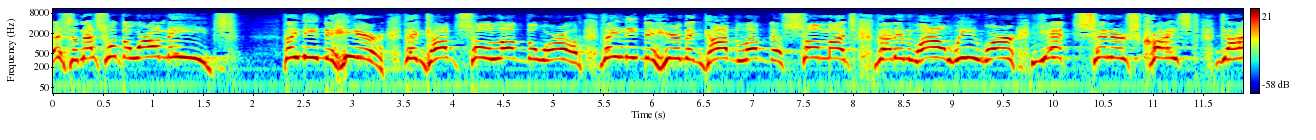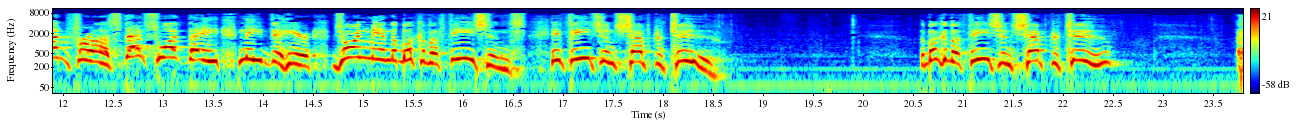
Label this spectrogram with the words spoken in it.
Listen, that's what the world needs. They need to hear that God so loved the world. They need to hear that God loved us so much that in while we were yet sinners, Christ died for us. That's what they need to hear. Join me in the book of Ephesians. Ephesians chapter 2. The book of Ephesians chapter 2.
